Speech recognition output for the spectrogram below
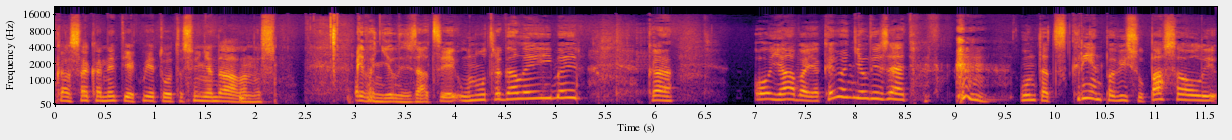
kā saka, netiek lietotas viņa dāvanas evanģelizācijai. Un otra galējība ir, ka, o jā, vajag evanģelizēt, un tad skrien pa visu pasauli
